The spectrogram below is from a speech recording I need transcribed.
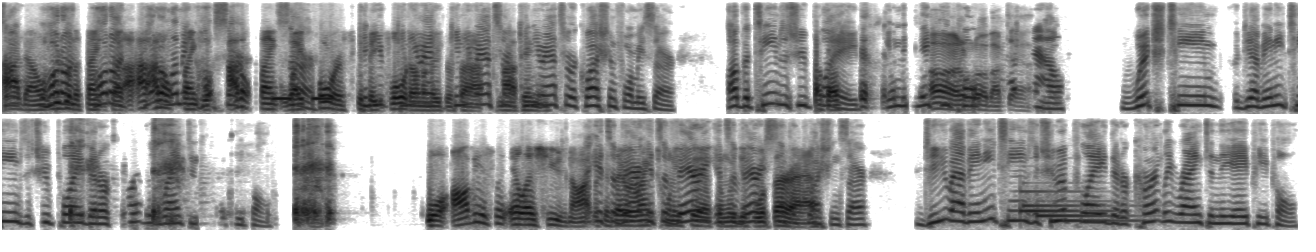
I don't. well, hold You're on, gonna think hold so. on, I, I hold on, don't let me- think ho- I don't think sir, Wake Forest could Can beat you, Florida can on you, the neutral can you side. answer? Can you answer a question for me, sir? Of the teams that you Okay. played in the AP Oh, I don't poll know about that. now, which team do you have any teams that you played that are currently ranked in the AP poll? Well, obviously LSU's not because It's a they were very, ranked it's a 25th, very, and it's we a just very whooped simple question, sir. Do you have any teams that you have played that are currently ranked in the AP poll?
